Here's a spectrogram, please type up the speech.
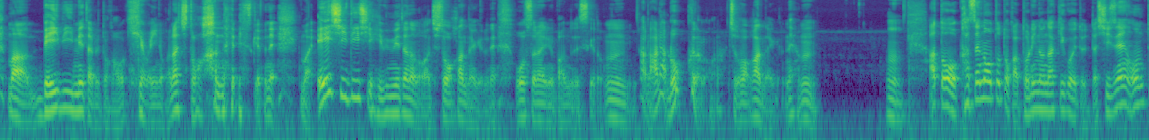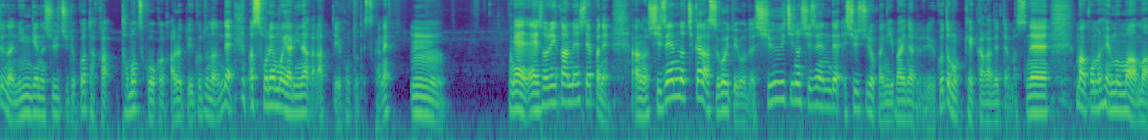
まあ、ベイビーメタルとかを聞けばいいのかな？ちょっとわかんないですけどね。まあ、ACDC ヘビメタなのはちょっとわかんないけどね。オーストラリアのバンドですけど。うん。あれ、あれはロックなのかな？ちょっとわかんないけどね。うん。うん、あと、風の音とか鳥の鳴き声といった自然音というのは人間の集中力を保つ効果があるということなんで、まあ、それもやりながらっていうことですかね。うん。で、えそれに関連してやっぱね、あの自然の力はすごいということで、週1の自然で集中力が2倍になるということも結果が出てますね。まあこの辺もまあま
